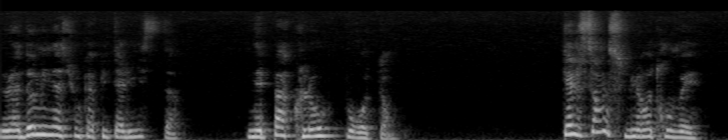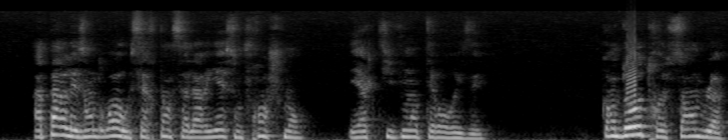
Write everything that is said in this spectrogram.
de la domination capitaliste n'est pas clos pour autant. Quel sens lui retrouver, à part les endroits où certains salariés sont franchement et activement terrorisés, quand d'autres semblent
